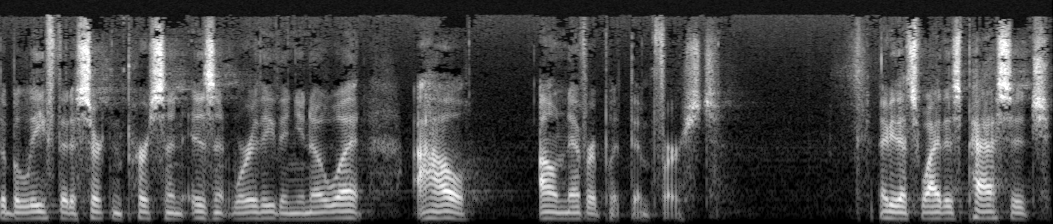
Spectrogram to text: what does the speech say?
the belief that a certain person isn't worthy, then you know what? I'll, I'll never put them first. Maybe that's why this passage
